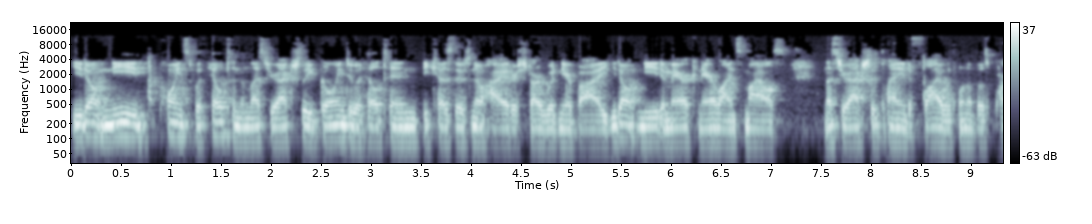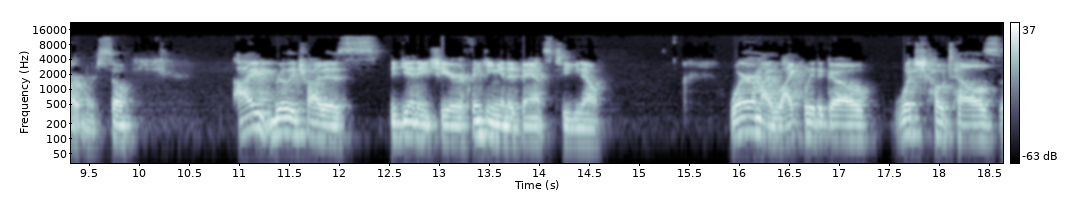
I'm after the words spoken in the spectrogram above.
you don't need points with Hilton unless you're actually going to a Hilton because there's no Hyatt or Starwood nearby. You don't need American Airlines miles unless you're actually planning to fly with one of those partners. So I really try to begin each year thinking in advance to, you know, where am I likely to go? Which hotels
